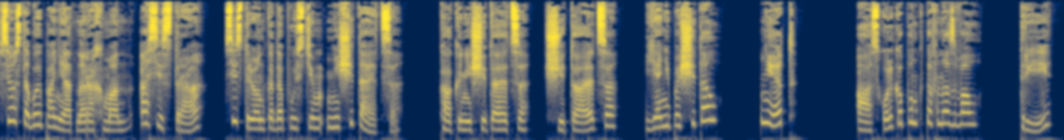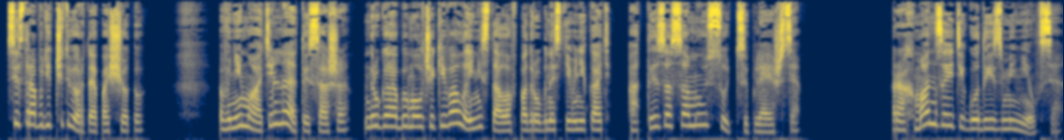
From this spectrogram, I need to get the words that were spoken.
«Все с тобой понятно, Рахман. А сестра? Сестренка, допустим, не считается». «Как не считается?» «Считается. Я не посчитал?» «Нет». «А сколько пунктов назвал?» «Три. Сестра будет четвертая по счету». «Внимательная ты, Саша. Другая бы молча кивала и не стала в подробности вникать, а ты за самую суть цепляешься». Рахман за эти годы изменился.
